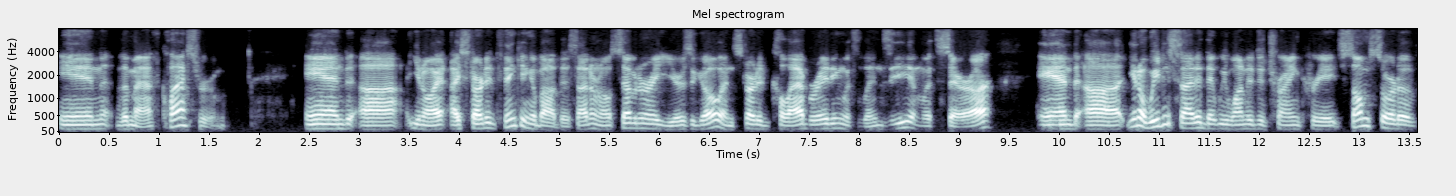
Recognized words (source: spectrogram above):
in the math classroom? And, uh, you know, I, I, started thinking about this, I don't know, seven or eight years ago and started collaborating with Lindsay and with Sarah. And, uh, you know, we decided that we wanted to try and create some sort of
